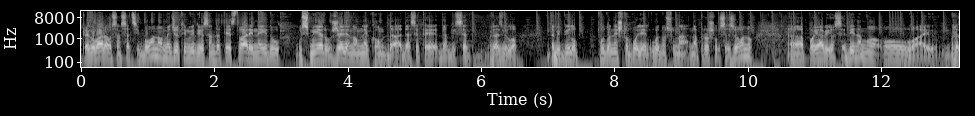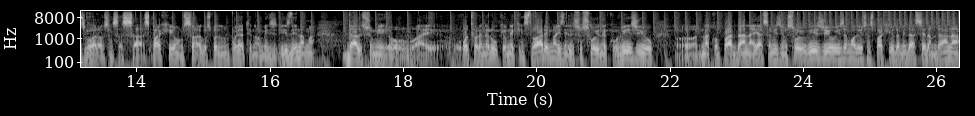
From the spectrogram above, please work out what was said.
Pregovarao sam sa Cibonom, međutim vidio sam da te stvari ne idu u smjeru željenom nekom da, da, se te, da bi se razvilo da bi bilo puno nešto bolje u odnosu na, na prošlu sezonu. E, pojavio se Dinamo, ovaj, razgovarao sam sa, Spahijom, sa gospodinom Pojatinom iz, iz Dinama. Dali su mi ovaj, otvorene ruke u nekim stvarima, iznijeli su svoju neku viziju. E, nakon par dana ja sam iznio svoju viziju i zamolio sam Spahiju da mi da sedam dana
